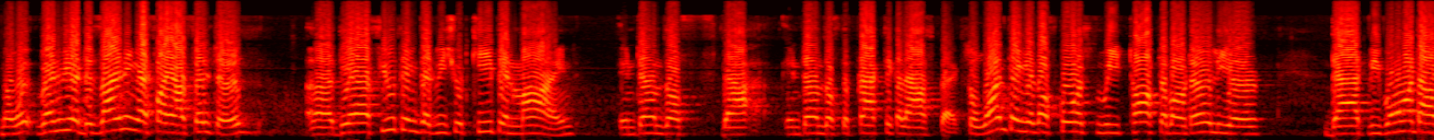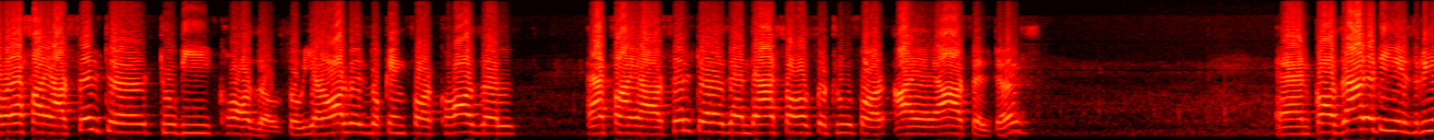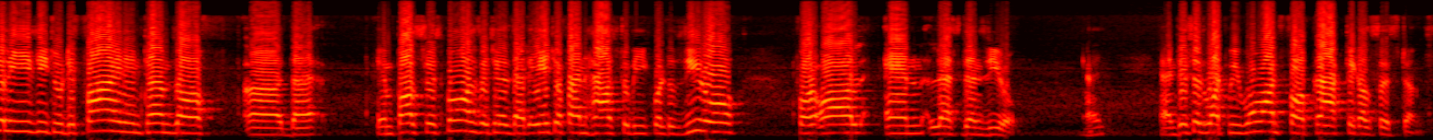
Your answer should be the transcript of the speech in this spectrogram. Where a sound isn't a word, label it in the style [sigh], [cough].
Now, when we are designing FIR filters, uh, there are a few things that we should keep in mind in terms of the in terms of the practical aspect. So one thing is, of course, we talked about earlier that we want our FIR filter to be causal. So we are always looking for causal FIR filters, and that's also true for IIR filters. And causality is really easy to define in terms of uh, the impulse response, which is that h of n has to be equal to 0 for all n less than 0. Right? And this is what we want for practical systems.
